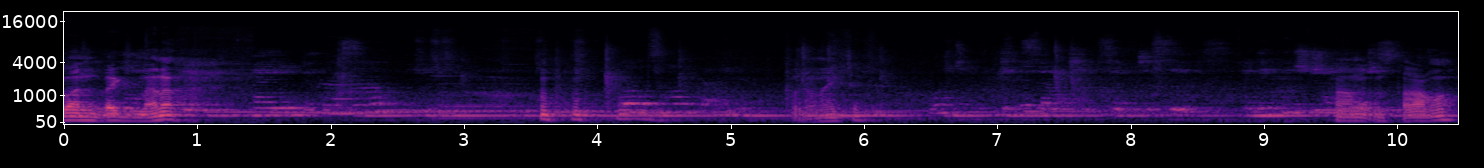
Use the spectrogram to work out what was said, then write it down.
one big mirror. what am I doing? Hamilton Palace.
